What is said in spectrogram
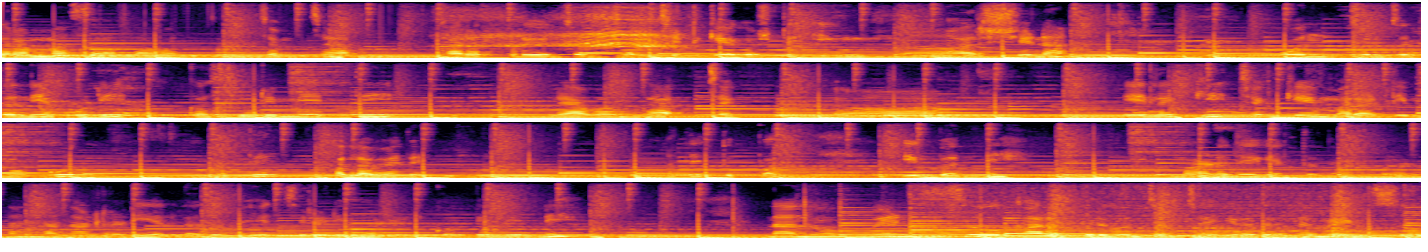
ಗರಂ ಮಸಾಲ ಒಂದು ಚಮಚ, ಖಾರದ ಪುಡಿ ಒಂದು ಚಮಚ, ಚಿಟಿಕೆ ಆಗೋಷ್ಟು ಹಿಂಗ್ ಅರಿಶಿಣ, ಒಂದು ಚಮಚ ಧನಿಯಾ ಪುಡಿ, ಕಸೂರಿ ಮೇಥಿ ಲವಂಗ, ಚಕ್ ಏಲಕ್ಕಿ, ಚಕ್ಕೆ, ಮರಾಠಿ ಮೊಗ್ಗು ಮತ್ತು ಪಲಾವ್ ಎಲೆ ಮತ್ತು ತುಪ್ಪ. ಈಗ ಬನ್ನಿ, ಮಾಡೋದು ಹೇಗೆ ಅಂತ ನೋಡ್ಕೊಳ್ಳೋಣ. ನಾನು ಆಲ್ರೆಡಿ ಎಲ್ಲದನ್ನು ಹೆಚ್ಚು ರೆಡಿ ಮಾಡಿ ಇಟ್ಕೊಂಡಿದ್ದೀನಿ. ನಾನು ಮೆಣಸು, ಖಾರದ ಪುಡಿ ಒಂದು ಚಮಚ ಆಗಿರೋದ್ರಿಂದ ಮೆಣಸು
